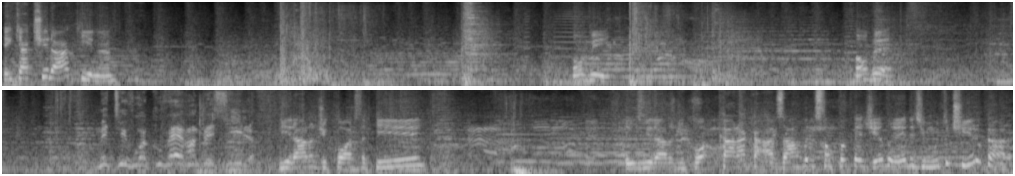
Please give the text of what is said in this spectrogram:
Tem que atirar aqui, né? Vamos vir. Vamos ver. Mettez-vous à couvert, imbécile Viraram de costa aqui. Eles viraram de costa. Caraca, as árvores estão protegendo eles de muito tiro, cara.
